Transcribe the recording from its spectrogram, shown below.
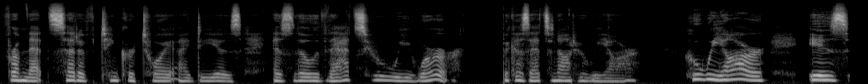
from that set of tinker toy ideas as though that's who we were, because that's not who we are. Who we are is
